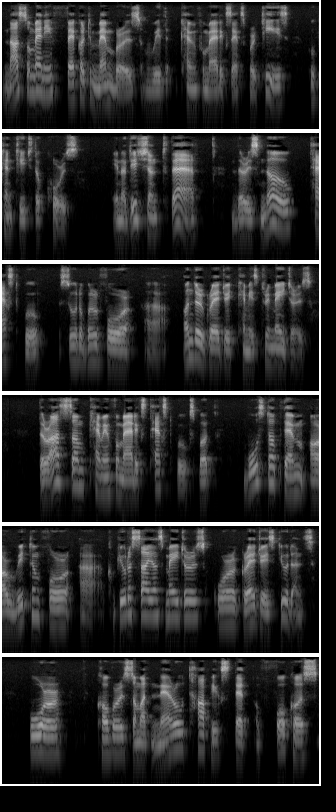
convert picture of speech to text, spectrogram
not so many faculty members with cheminformatics expertise who can teach the course. In addition to that, there is no textbook suitable for uh, undergraduate chemistry majors. There are some cheminformatics textbooks, but most of them are written for uh, computer science majors or graduate students, or cover somewhat narrow topics that focus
